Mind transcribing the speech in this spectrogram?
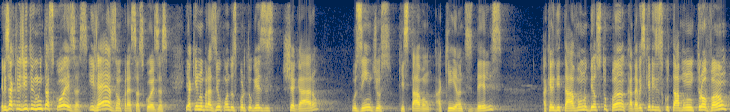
Eles acreditam em muitas coisas e rezam para essas coisas. E aqui no Brasil, quando os portugueses chegaram, os índios que estavam aqui antes deles acreditavam no Deus Tupã. Cada vez que eles escutavam um trovão,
